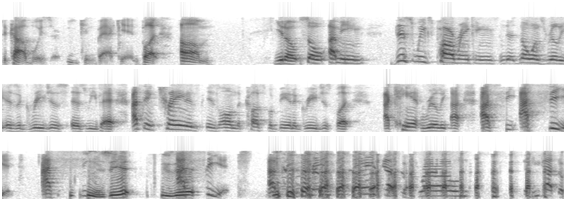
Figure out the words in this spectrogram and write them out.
The Cowboys are eking back in, but um, you know, so I mean, this week's power rankings, no one's really as egregious as we've had. I think Train is is on the cusp of being egregious, but I can't really. I I see I see it. I see it. You it. see it? You see it? I it? see it. I see Train, Train got the Browns. He got the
